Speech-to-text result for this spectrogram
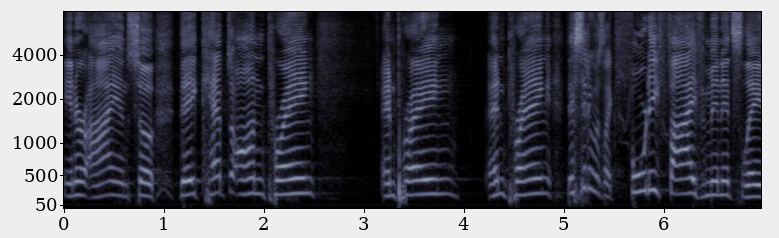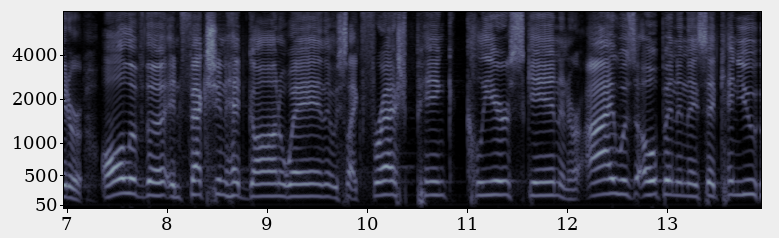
in her eye. And so they kept on praying and praying and praying. They said it was like 45 minutes later, all of the infection had gone away, and it was like fresh, pink, clear skin, and her eye was open. And they said, Can you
